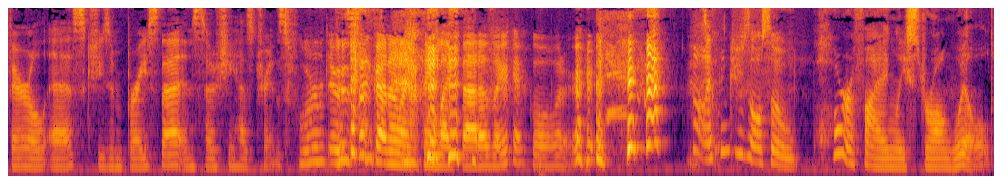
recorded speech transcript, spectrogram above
feral-esque she's embraced that and so she has transformed it was some kind of like thing like that i was like okay cool whatever No, I think she's also horrifyingly strong willed.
